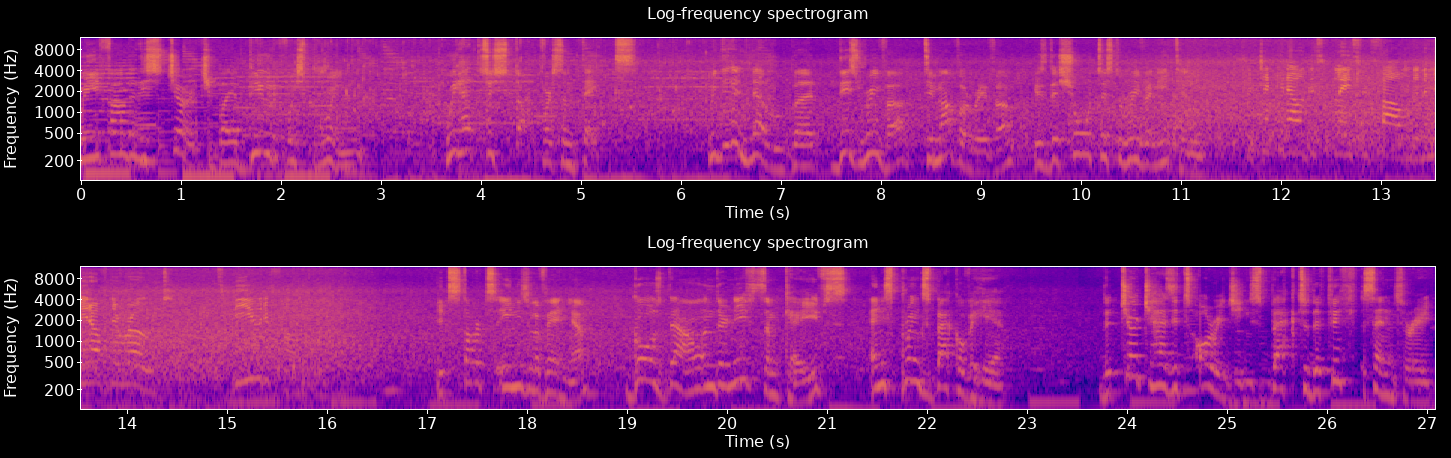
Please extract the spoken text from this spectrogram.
we found this church by a beautiful spring. We had to stop for some takes. We didn't know, but this river, Timavo River, is the shortest river in Italy. Check it out, this place we found in the middle of the road. It's beautiful. It starts in Slovenia, goes down underneath some caves, and springs back over here. The church has its origins back to the 5th century,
